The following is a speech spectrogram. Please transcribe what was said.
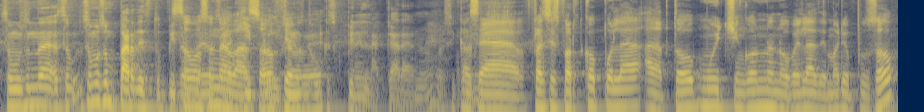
Somos una somos un par de estúpidos. Somos una basofia, güey. que escupir en la cara, ¿no? O sea, Francis Ford Coppola adaptó muy chingón una novela de Mario Puzo.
